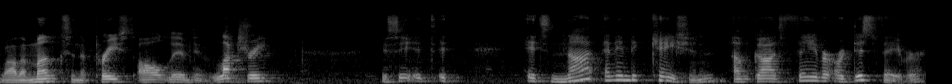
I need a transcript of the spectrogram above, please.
While the monks and the priests all lived in luxury, you see, it, it, it's not an indication of God's favor or disfavor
